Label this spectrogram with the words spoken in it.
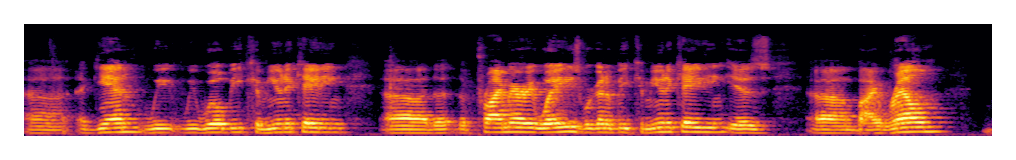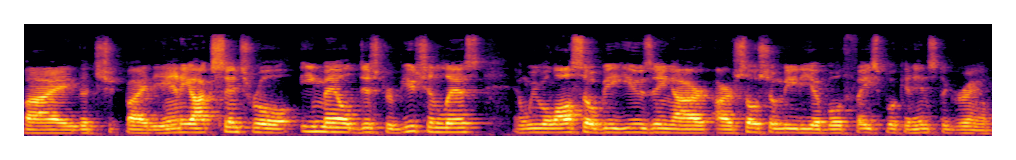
Uh, again, we, we will be communicating. Uh, the, the primary ways we're going to be communicating is um, by realm, by the, by the Antioch Central email distribution list, and we will also be using our, our social media, both Facebook and Instagram.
